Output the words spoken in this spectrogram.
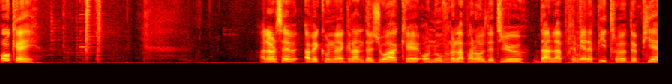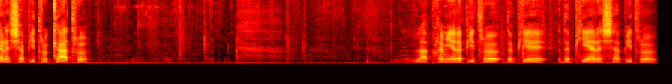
Ok. Alors c'est avec une grande joie qu'on ouvre la parole de Dieu dans la première épître de Pierre, chapitre 4. La première épître de Pierre, de Pierre chapitre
